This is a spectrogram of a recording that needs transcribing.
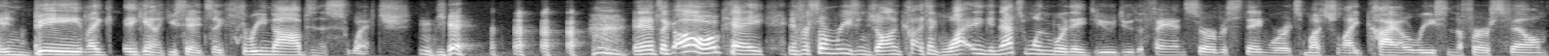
and B like again like you said it's like three knobs and a switch, Yeah. and it's like oh okay, and for some reason John it's like why and that's one where they do do the fan service thing where it's much like Kyle Reese in the first film,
